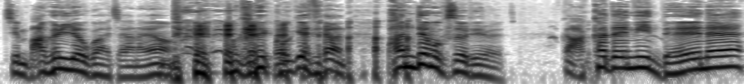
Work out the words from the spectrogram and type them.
지금 막으려고 하잖아요. 네. 거기에, 거기에 대한 반대 목소리를 그러니까 아카데미 내내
